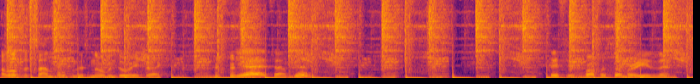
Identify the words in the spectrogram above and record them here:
I love the sample from this Norman Doray track. Yeah, it sounds good. This is proper summer, isn't it?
